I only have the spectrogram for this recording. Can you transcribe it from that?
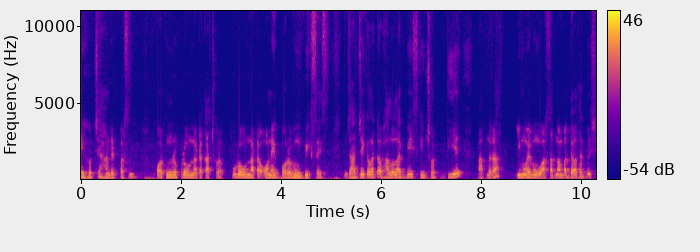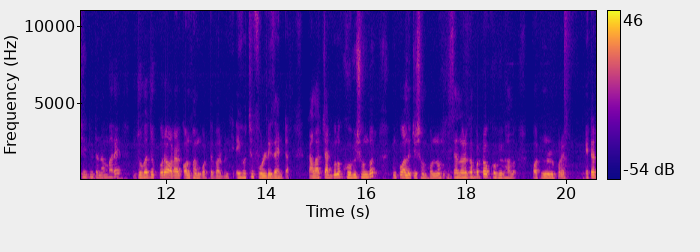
এই হচ্ছে হান্ড্রেড পার্সেন্ট কটনের উপরে ওড়নাটা কাজ করা। পুরো ওড়নাটা অনেক বড় এবং বিগ সাইজ যার যে কালারটা ভালো লাগবে স্ক্রিনশট দিয়ে আপনারা ইমো এবং হোয়াটসঅ্যাপ নাম্বার দেওয়া থাকবে, সেই দুইটা নাম্বারে যোগাযোগ করে অর্ডার কনফার্ম করতে পারবেন। এই হচ্ছে ফুল ডিজাইনটা কালার চার্টগুলো খুবই সুন্দর কোয়ালিটি সম্পন্ন। স্যালোয়ার কাপড়টাও খুবই ভালো কটনের উপরে। এটার,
